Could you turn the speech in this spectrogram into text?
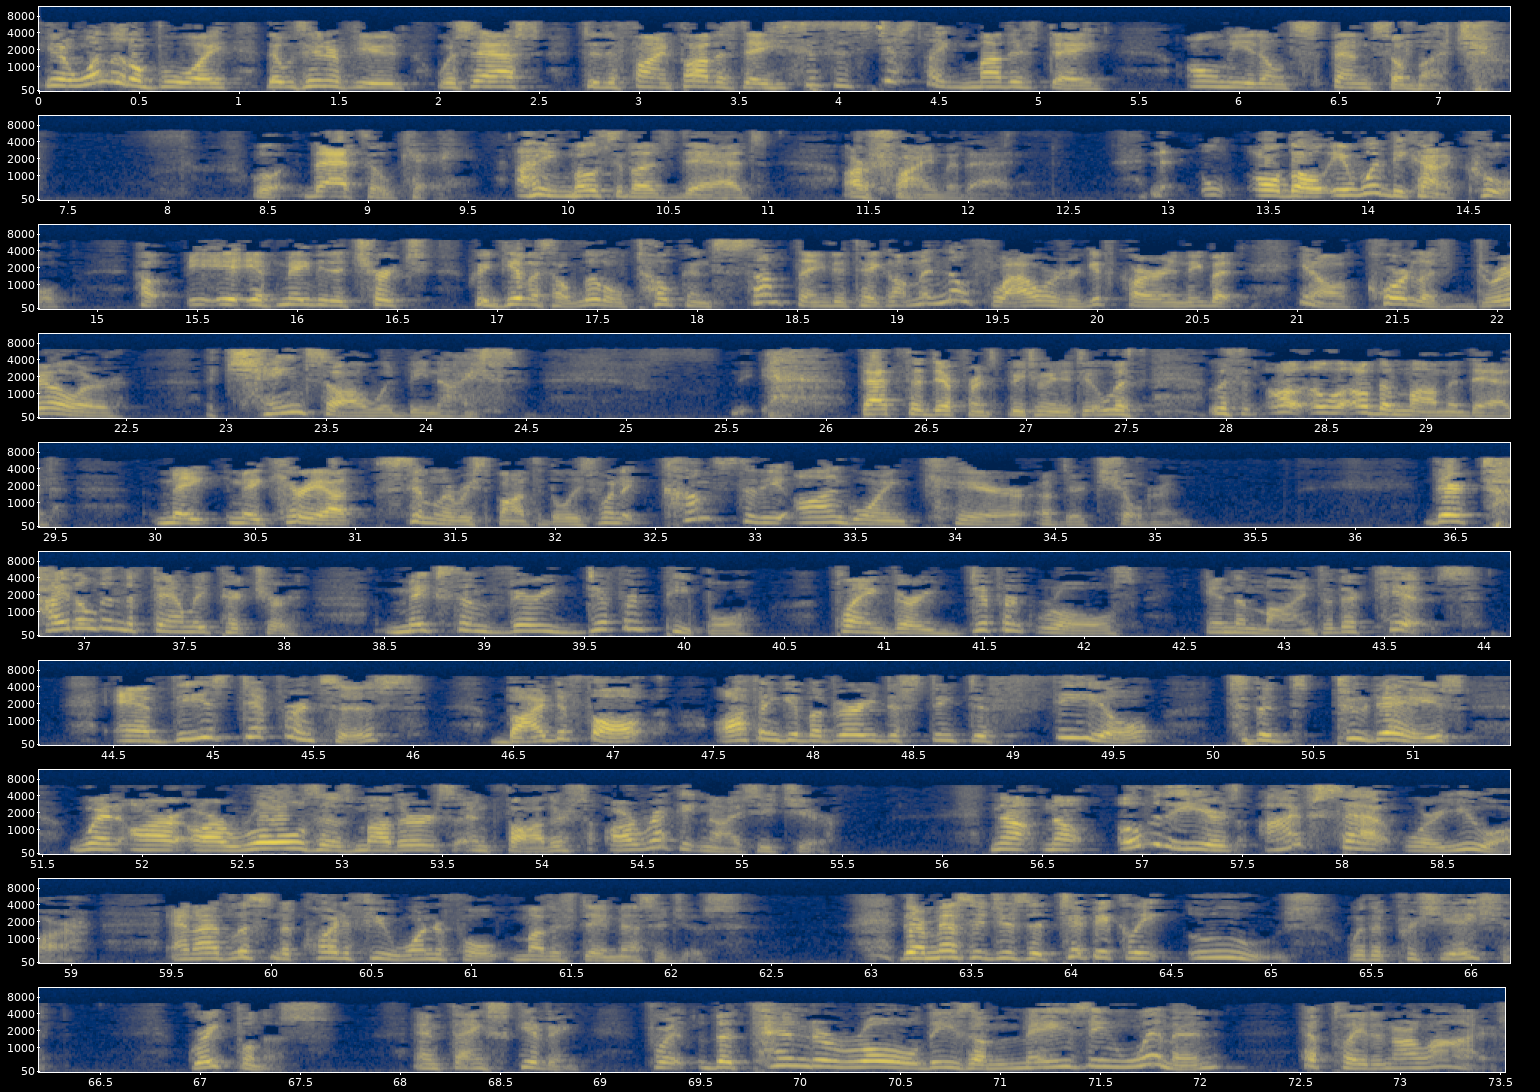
You know, one little boy that was interviewed was asked to define Father's Day. He says it's just like Mother's Day, only you don't spend so much. Well, that's okay. I think most of us dads are fine with that. Although it would be kind of cool how, if maybe the church could give us a little token something to take home, no flowers or gift card or anything, but, you know, a cordless drill or a chainsaw would be nice. That's the difference between the two. Listen, listen all, all the mom and dad may, may carry out similar responsibilities. When it comes to the ongoing care of their children, their title in the family picture makes them very different people playing very different roles in the minds of their kids. And these differences, by default, often give a very distinctive feel to the two days when our, our roles as mothers and fathers are recognized each year. Now, now, over the years, I've sat where you are, and I've listened to quite a few wonderful Mother's Day messages. They're messages that typically ooze with appreciation, gratefulness, and thanksgiving for the tender role these amazing women have played in our lives.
